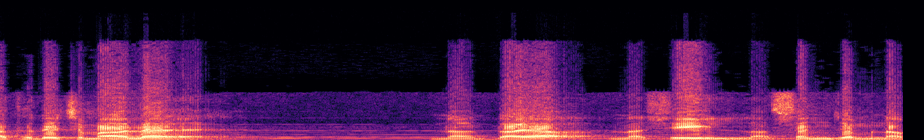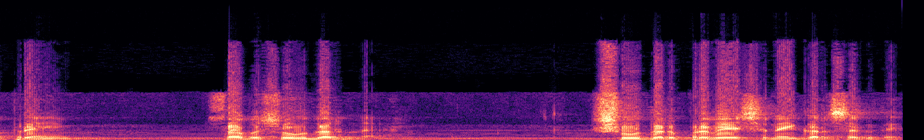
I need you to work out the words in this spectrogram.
ਹੱਥ ਦੇ ਚ ਮਾਲਾ ਹੈ ਨਾ ਦਇਆ ਨਾ ਸ਼ੀਲ ਨਾ ਸੰਜਮ ਨਾ ਪ੍ਰੇਮ ਸਭ ਸ਼ੂਦਰ ਨੇ ਸ਼ੂਦਰ ਪ੍ਰਵੇਸ਼ ਨਹੀਂ ਕਰ ਸਕਦੇ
